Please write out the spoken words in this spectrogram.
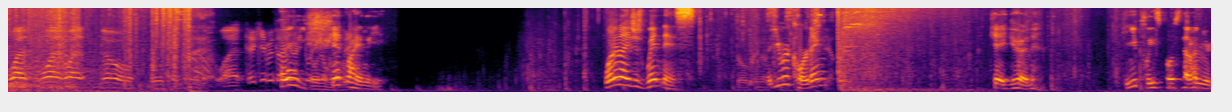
What? What? What? No. What? Holy shit, Riley! What did I just witness? Are you recording? Okay, good. Can you please post that on your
